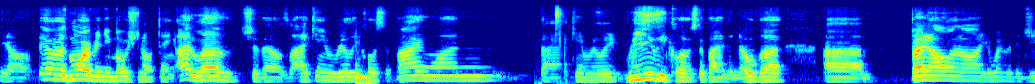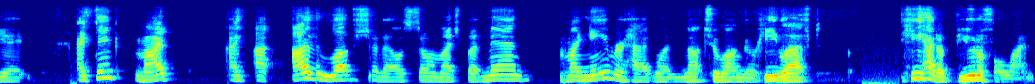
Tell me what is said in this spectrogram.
you know, it was more of an emotional thing. I love Chevelles. I came really close to buying one. I came really, really close to buying the Nova. Um, but all in all, I went with the G8. I think my I, I, I love Chevelle so much, but man, my neighbor had one not too long ago. He left. He had a beautiful one.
